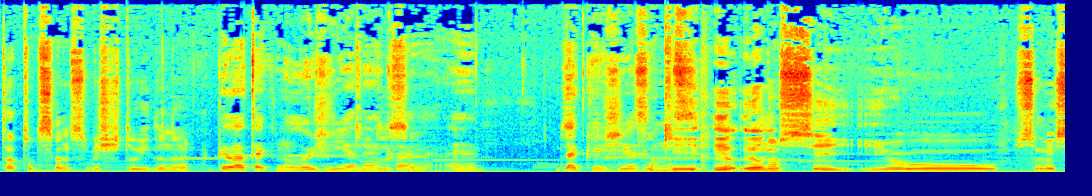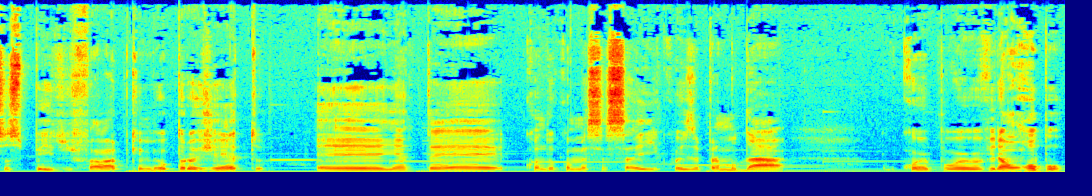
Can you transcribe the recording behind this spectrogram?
tá tudo sendo substituído, né? pela tecnologia, né, Tudo claro. sim. É, daqui uns dias O somos... que eu, eu não sei, eu sou meio suspeito de falar porque o meu projeto é em até quando começa a sair coisa pra mudar o corpo eu virar um robô.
